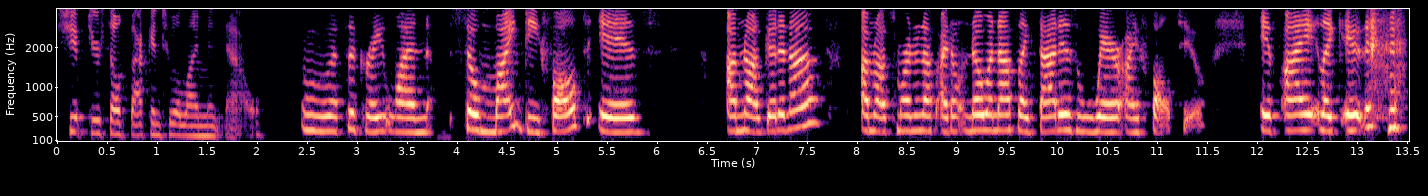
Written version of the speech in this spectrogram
shift yourself back into alignment now? Oh that's a great one. So my default is i'm not good enough. I'm not smart enough. I don't know enough. Like that is where i fall to if I like it,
